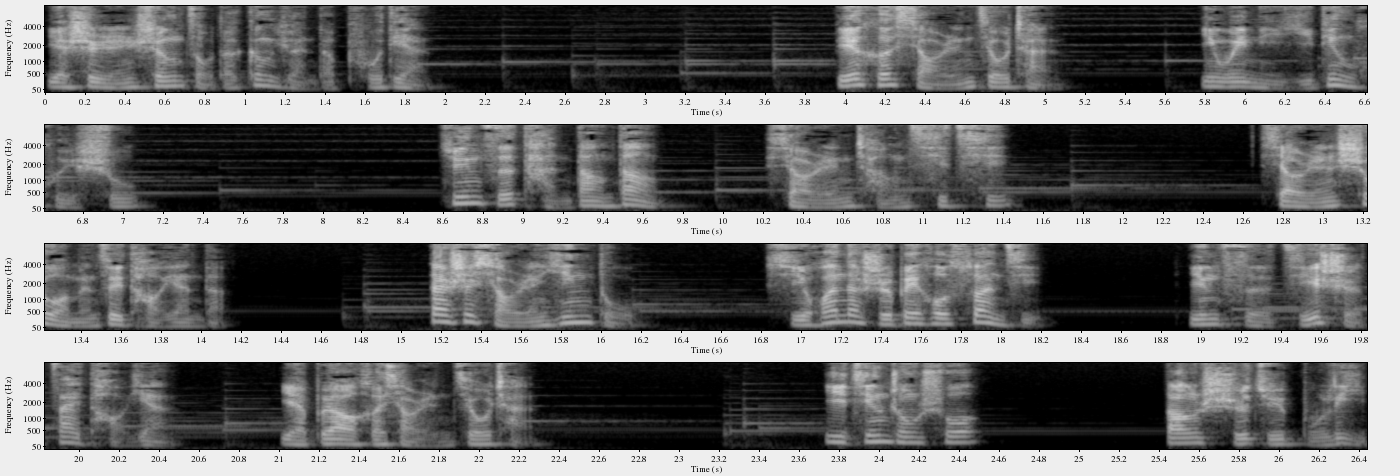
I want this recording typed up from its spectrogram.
也是人生走得更远的铺垫。别和小人纠缠，因为你一定会输。君子坦荡荡，小人长戚戚。小人是我们最讨厌的，但是小人阴毒，喜欢的是背后算计，因此即使再讨厌，也不要和小人纠缠。易经中说。当时局不利，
